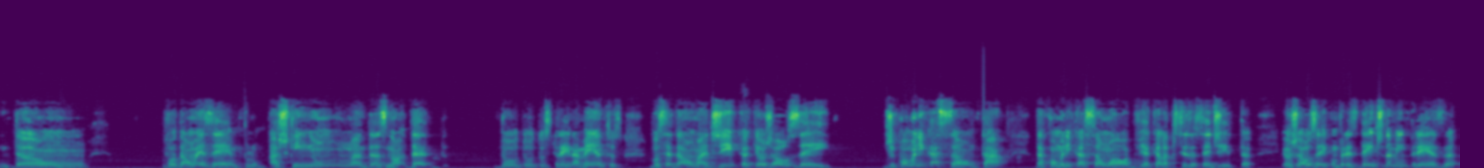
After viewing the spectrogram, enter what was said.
Então, vou dar um exemplo. Acho que em uma das no, do, do, dos treinamentos, você dá uma dica que eu já usei de comunicação, tá? Da comunicação óbvia, que ela precisa ser dita. Eu já usei com o presidente da minha empresa,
